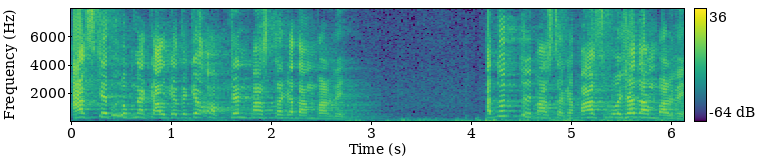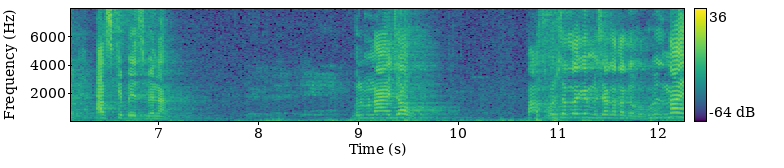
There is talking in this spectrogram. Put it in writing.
আজকে বলুক না, কালকে থেকে অকটেন পাঁচ টাকা দাম বাড়বে। আর দত্তরে পাঁচ টাকা, পাঁচ পয়সা দাম বাড়বে। আজকে বেচবে না। বলব, নাই, যাও। পাঁচ পয়সা লাগে মিশা কথা কবো নাই,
